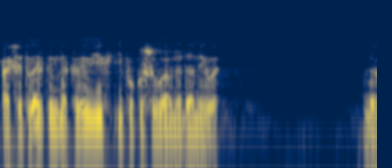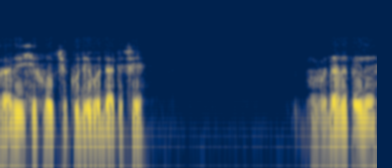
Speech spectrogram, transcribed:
а четвертим накрив їх і покосував на Данила. Догадуєшся, хлопче, куди вода тече? Вода, напевне,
